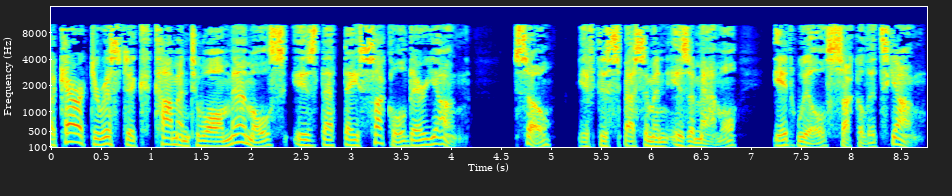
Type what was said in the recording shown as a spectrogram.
a characteristic common to all mammals is that they suckle their young. So, if this specimen is a mammal, it will suckle its young.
